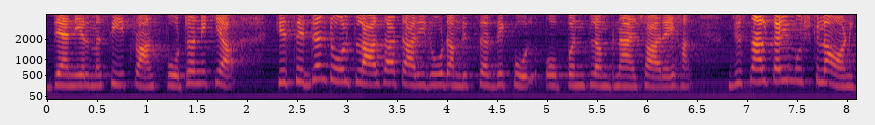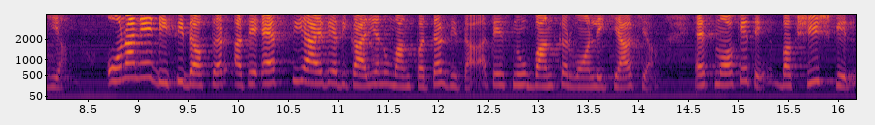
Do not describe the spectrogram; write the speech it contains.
ਡੈਨੀਅਲ ਮਸੀਹ ਟਰਾਂਸਪੋਰਟਰ ਨੇ ਕਿਹਾ ਕਿ ਸਿਡਨ ਟੋਲ ਪਲਾਜ਼ਾ ਟਾਰੀ ਰੋਡ ਅੰਮ੍ਰਿਤਸਰ ਦੇ ਕੋਲ ਓਪਨ ਪਲੰਬ ਬਣਾਏ ਜਾ ਰਹੇ ਹਨ, ਜਿਸ ਨਾਲ ਕਈ ਮੁਸ਼ਕਲਾਂ ਆਉਣਗੀਆਂ। ਉਹਨਾਂ ਨੇ ਡੀਸੀ ਦਫ਼ਤਰ ਅਤੇ ਐਫਸੀਆਈ ਦੇ ਅਧਿਕਾਰੀਆਂ ਨੂੰ ਮੰਗ ਪੱਤਰ ਦਿੱਤਾ ਅਤੇ ਇਸ ਨੂੰ ਬੰਦ ਕਰਵਾਉਣ ਲਈ ਕਿਹਾ ਗਿਆ। ਇਸ ਮੌਕੇ ਤੇ ਬਖਸ਼ੀਸ਼ ਗਿੱਲ,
